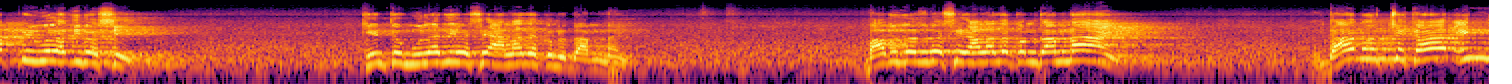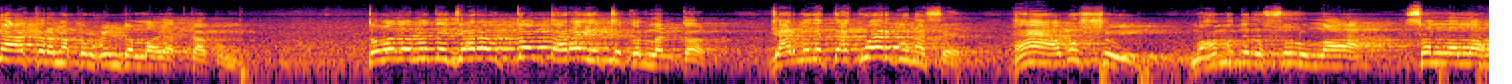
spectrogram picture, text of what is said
আপনি মূলাদিবাসী কিন্তু মূলাদিবাসী আলাদা কোনো দাম নাই। বাবুগঞ্জবাসীর আলাদা কোনো দাম নাই। দাম হচ্ছে কার? ইন্না আকরামাকুম ইনদাল্লাহ আতকাকুম তোমাদের মধ্যে যারা উত্তম, তারাই হচ্ছে কল্যাণকর। যার মধ্যে তাকুয়ার গুণ আছে হ্যাঁ অবশ্যই। মোহাম্মদ রসুল্লাহ সাল্লাহ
